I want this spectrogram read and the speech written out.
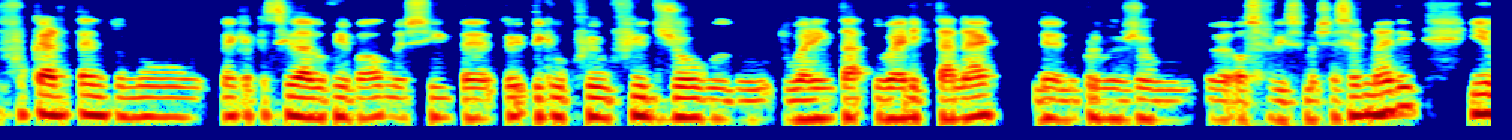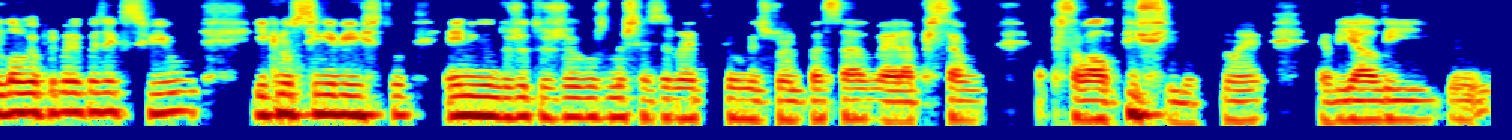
a focar tanto no, na capacidade do rival, mas sim da, daquilo que foi o fio de jogo do, do, Eric, do Eric Tanak, no primeiro jogo uh, ao serviço do Manchester United e logo a primeira coisa que se viu e que não se tinha visto em nenhum dos outros jogos do Manchester United, pelo menos no ano passado, era a pressão, a pressão altíssima, não é? Havia ali uh,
